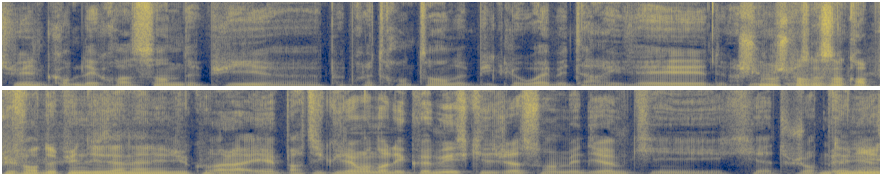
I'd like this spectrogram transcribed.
suit une courbe décroissante depuis euh, à peu près 30 ans, depuis que le web est arrivé. Depuis Je, je pense que c'est encore plus fort depuis une dizaine d'années, du coup. Voilà, et particulièrement dans les comics, qui déjà sont un médium qui, qui a toujours peiné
